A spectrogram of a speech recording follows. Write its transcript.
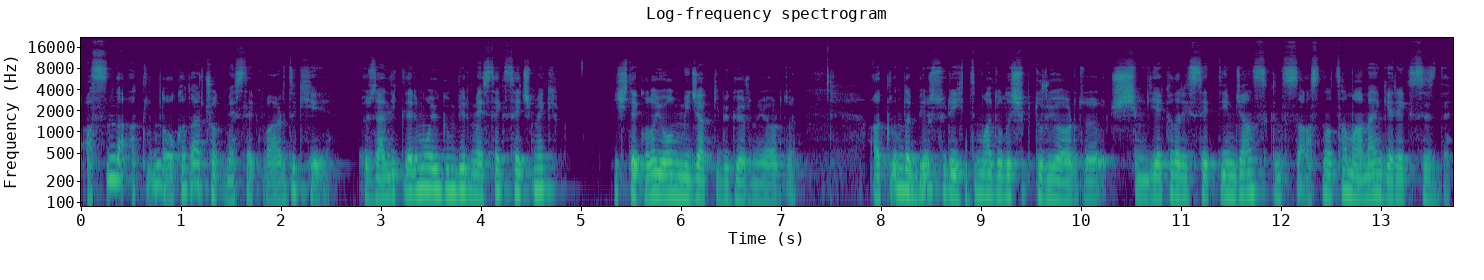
Aslında aklımda o kadar çok meslek vardı ki özelliklerime uygun bir meslek seçmek hiç de kolay olmayacak gibi görünüyordu. Aklımda bir sürü ihtimal dolaşıp duruyordu. Şimdiye kadar hissettiğim can sıkıntısı aslında tamamen gereksizdi.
